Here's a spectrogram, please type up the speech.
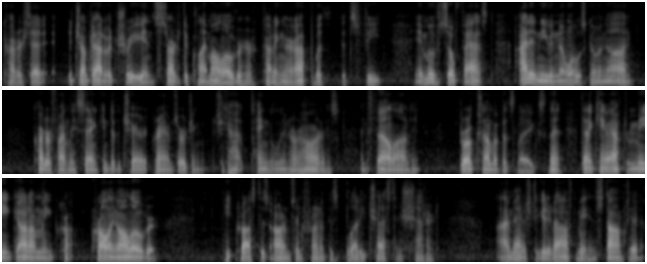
Carter said. It jumped out of a tree and started to climb all over her, cutting her up with its feet. It moved so fast, I didn't even know what was going on. Carter finally sank into the chair at Graham's urging. She got tangled in her harness and fell on it, broke some of its legs. Then, then it came after me, got on me, cr- crawling all over. He crossed his arms in front of his bloody chest and shuddered. I managed to get it off me and stomped it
